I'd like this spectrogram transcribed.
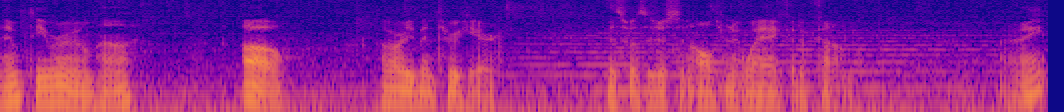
An empty room, huh? Oh, I've already been through here. This was just an alternate way I could have come. Alright.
